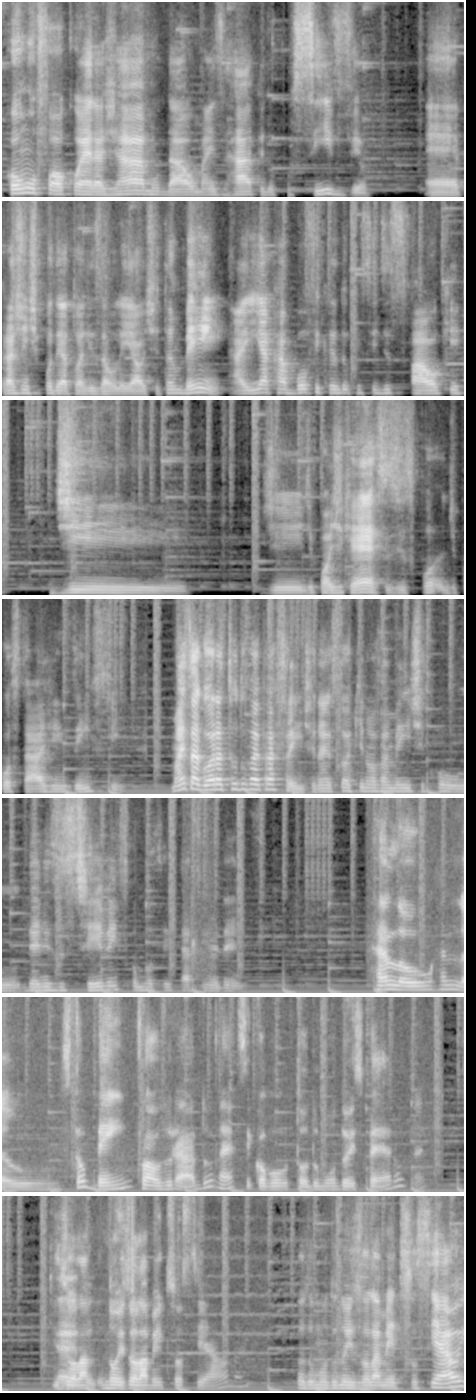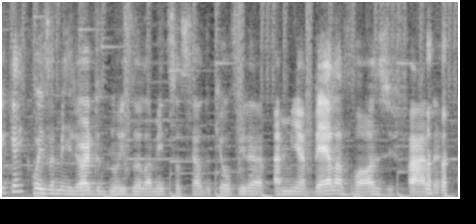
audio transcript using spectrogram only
Como o foco era já mudar o mais rápido possível, é, para a gente poder atualizar o layout também, aí acabou ficando com esse desfalque de, de, de podcasts, de, de postagens, enfim. Mas agora tudo vai para frente, né? Estou aqui novamente com o Denis Stevens. Como você está, senhor Denis? Hello, hello. Estou bem clausurado, né? Se como todo mundo espera, né? É, Isola é, no isolamento social, né? Todo mundo no isolamento social. E que coisa melhor do, no isolamento social do que ouvir a, a minha bela voz de fada?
